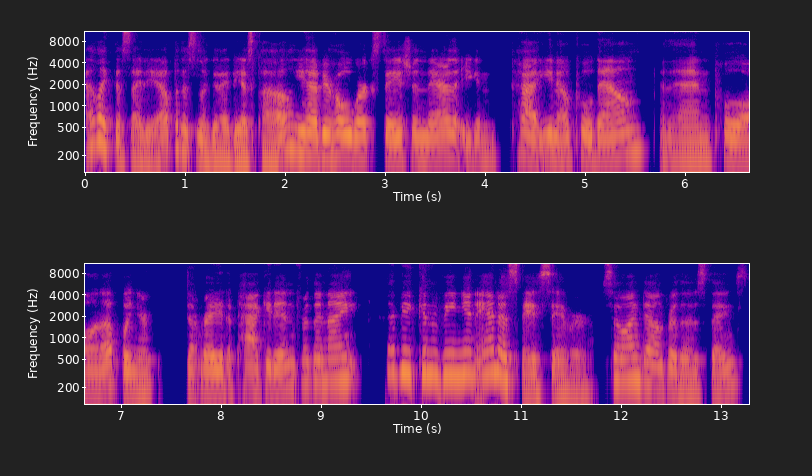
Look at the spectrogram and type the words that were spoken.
I, I like this idea. I'll put this in the good ideas pile. You have your whole workstation there that you can pat, you know, pull down and then pull on up when you're ready to pack it in for the night, that'd be convenient and a space saver. So I'm down for those things.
